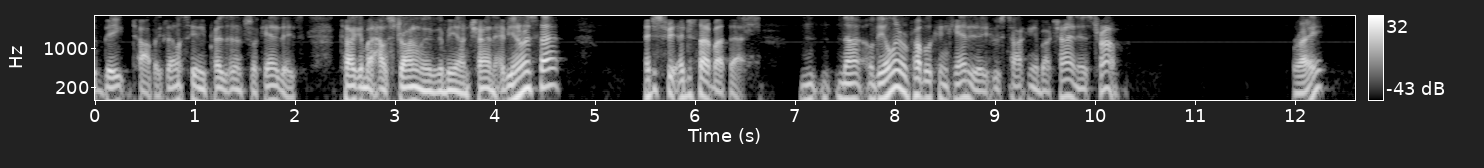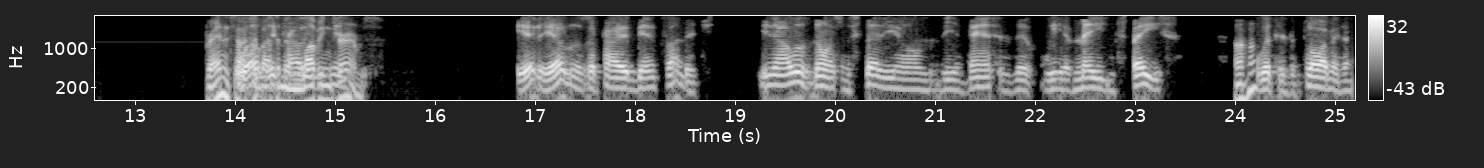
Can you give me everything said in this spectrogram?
debate topics. I don't see any presidential candidates talking about how strong they're going to be on China. Have you noticed that? I just I just thought about that. Not, the only Republican candidate who's talking about China is Trump, right? Brandon talks well, about them in loving been, terms. Yeah, the others have probably been funded. You know, I was doing some study on the advances that we have made in space uh-huh. with the deployment of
